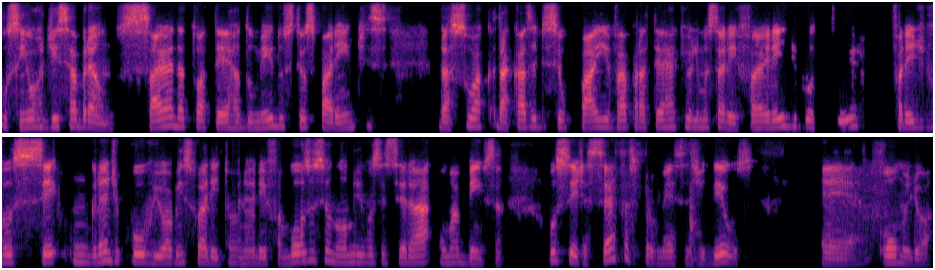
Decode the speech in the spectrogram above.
o Senhor disse a Abraão: Saia da tua terra, do meio dos teus parentes, da sua da casa de seu pai e vá para a terra que eu lhe mostrarei. Farei de você, farei de você um grande povo e o abençoarei. Tornarei famoso o seu nome e você será uma bênção. Ou seja, certas promessas de Deus, é, ou melhor,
